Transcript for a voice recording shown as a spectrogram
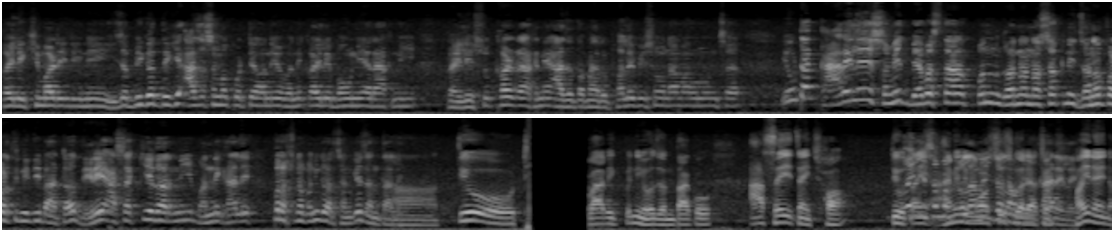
कहिले खिमडी लिने हिजो विगतदेखि आजसम्म कोट्याउने हो भने कहिले बौनिया राख्ने कहिले सुक्खड राख्ने आज तपाईँहरू फले बिसौनामा हुनुहुन्छ। एउटा कार्यालय समेत व्यवस्थापन गर्न नसक्ने जनप्रतिनिधिबाट धेरै आशा के गर्ने भन्ने खाले प्रश्न पनि गर्छन् क्या जनताले? त्यो स्वाभाविक पनि हो जनताको आशय चाहिँ छ। त्यो चाहिँ हामीले महसुस गरेका छौँ? होइन होइन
